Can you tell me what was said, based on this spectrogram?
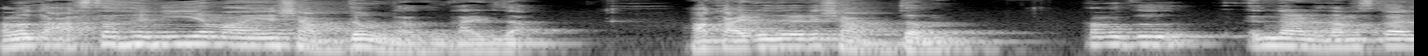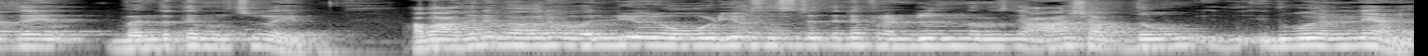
നമുക്ക് അസഹനീയമായ ശബ്ദം ഉണ്ടാക്കും കഴുത. ആ കഴുതയുടെ ശബ്ദം നമുക്ക് എന്താണ്? നമസ്കാരത്തെ ബന്ധത്തെ മുറിച്ച് കളയും അപ്പൊ അതിന് പകരം വലിയൊരു ഓഡിയോ സിസ്റ്റത്തിന്റെ ഫ്രണ്ടിൽ നിന്ന് നമുക്ക് ആ ശബ്ദവും ഇത് ഇതുപോലെ തന്നെയാണ്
